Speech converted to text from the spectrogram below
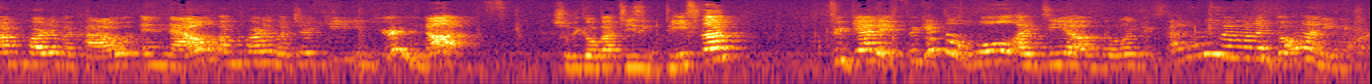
I'm part of a cow, and now I'm part of a turkey? You're nuts. Should we go back to using beef then? Forget it. Forget the whole idea of the Olympics. I don't even want to go anymore.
